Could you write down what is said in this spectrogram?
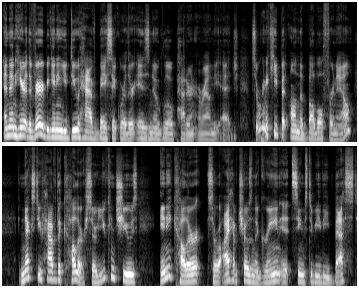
And then here at the very beginning, you do have basic where there is no glow pattern around the edge. So we're gonna keep it on the bubble for now. Next, you have the color. So you can choose any color. So I have chosen the green. It seems to be the best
